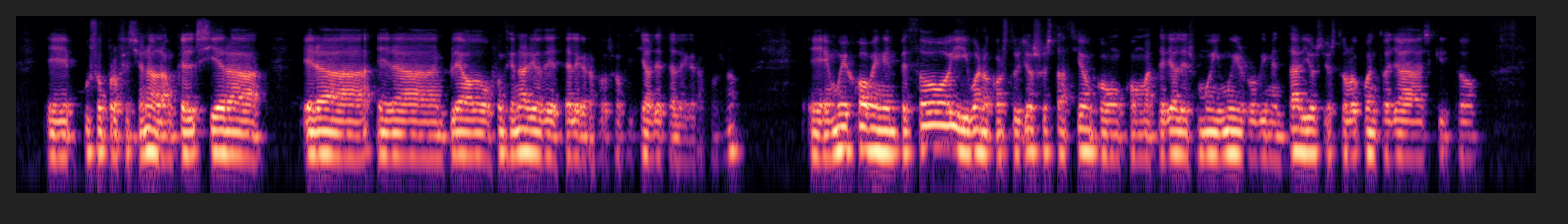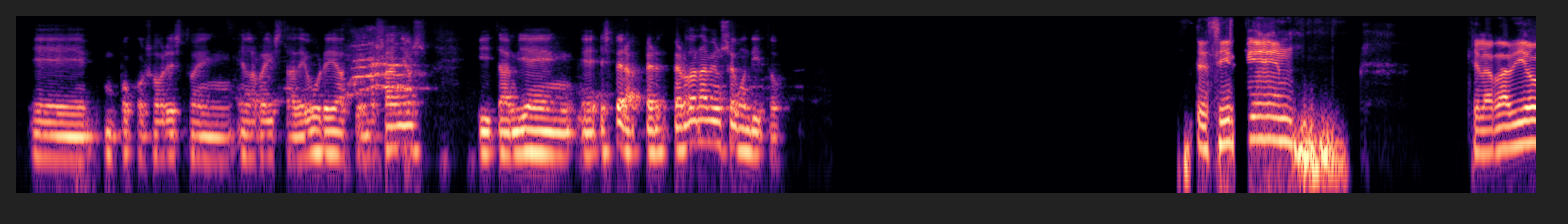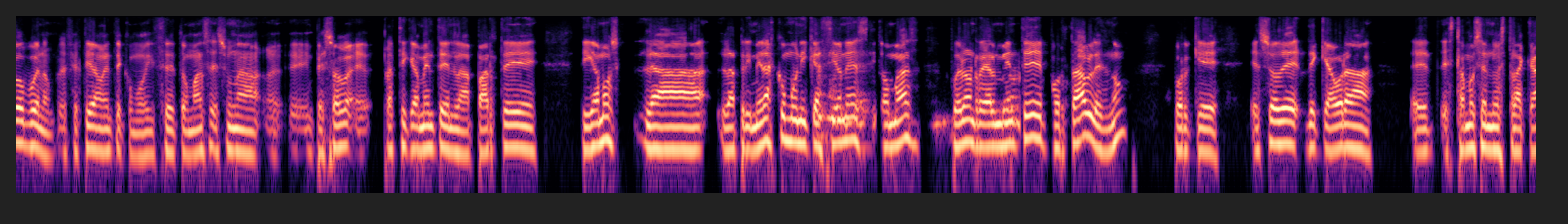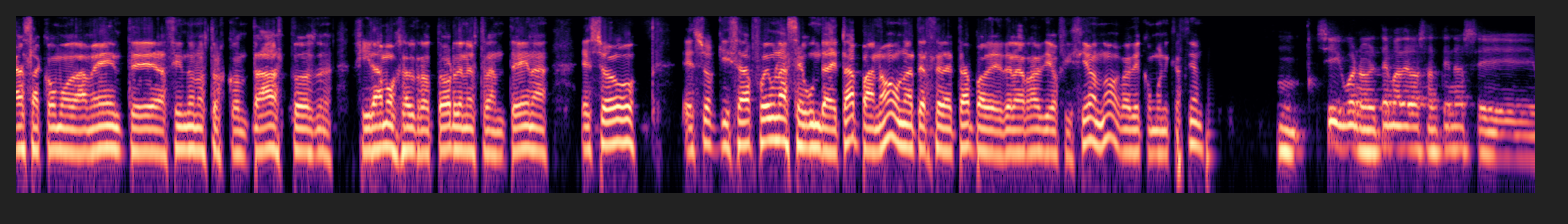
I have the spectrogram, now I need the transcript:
uso profesional, aunque él sí era era, era empleado funcionario de telégrafos, oficial de telégrafos, ¿no? Eh, muy joven empezó y, bueno, construyó su estación con, con, materiales muy, muy rudimentarios. Yo esto lo cuento ya escrito eh, un poco sobre esto en, en, la revista de URE hace unos años. Y también, eh, espera, perdóname un segundito. Decir que que la radio, bueno, efectivamente, como dice Tomás, es una eh, empezó eh, prácticamente en la parte, digamos, la, las primeras comunicaciones, Tomás, fueron realmente portables, ¿no? Porque eso de, que ahora eh, estamos en nuestra casa cómodamente, haciendo nuestros contactos, giramos el rotor de nuestra antena, eso, eso quizá fue una segunda etapa, ¿no? Una tercera etapa de, de la radioficción, ¿no? Radiocomunicación. Mm, sí, bueno, el tema de las antenas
